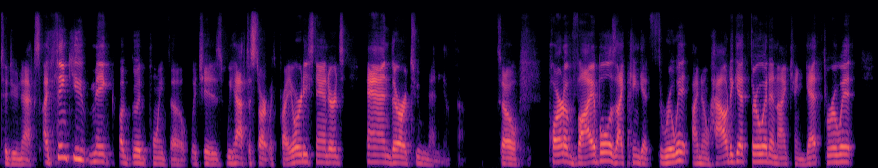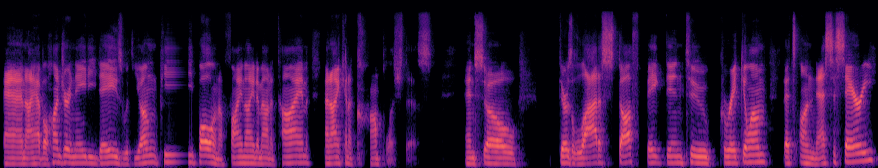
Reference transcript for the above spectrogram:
to do next i think you make a good point though which is we have to start with priority standards and there are too many of them so part of viable is i can get through it i know how to get through it and i can get through it and i have 180 days with young people and a finite amount of time and i can accomplish this and so there's a lot of stuff baked into curriculum that's unnecessary.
